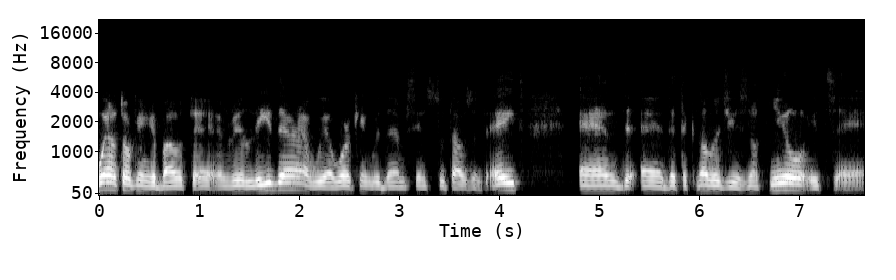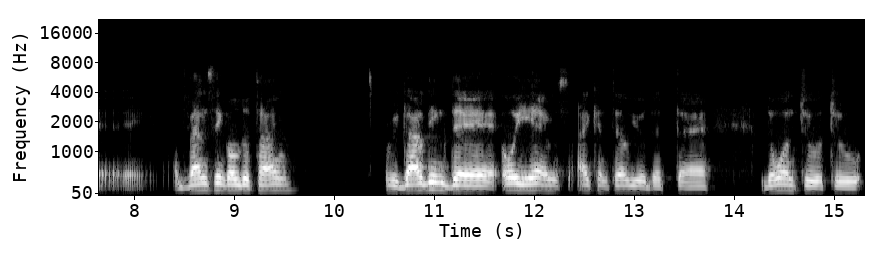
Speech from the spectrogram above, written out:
we're talking about a real leader. We are working with them since 2008 and uh, the technology is not new, it's uh, advancing all the time. Regarding the OEMs, I can tell you that uh, don't want to, to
